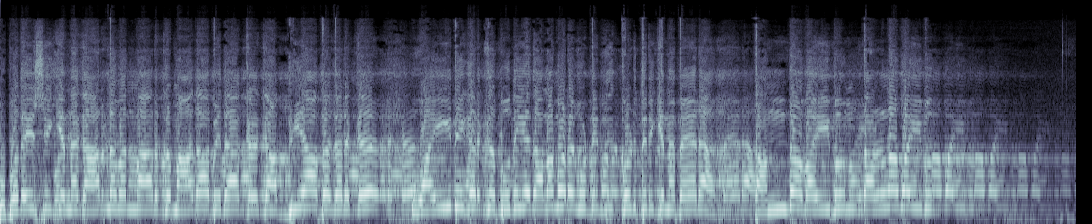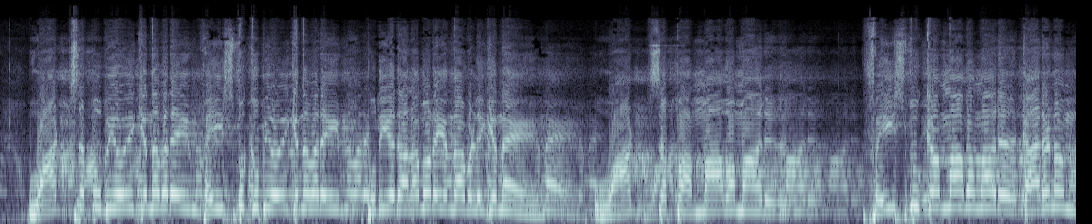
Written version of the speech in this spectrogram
ഉപദേശിക്കുന്ന കാരണവന്മാർക്ക് മാതാപിതാക്കൾക്ക് അധ്യാപകർക്ക് വൈദികർക്ക് പുതിയ തലമുറ കൂട്ടി- കൊടുത്തിരിക്കുന്ന പേരാ തന്ത വൈബും തള്ള വൈബും. വാട്സപ്പ് ഉപയോഗിക്കുന്നവരെയും ഫേസ്ബുക്ക് ഉപയോഗിക്കുന്നവരെയും പുതിയ തലമുറ എന്താ വിളിക്കുന്നേ? വാട്സപ്പ് അമ്മാവന്മാര് ഫേസ്ബുക്ക് അമ്മാവന്മാര്. കാരണം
